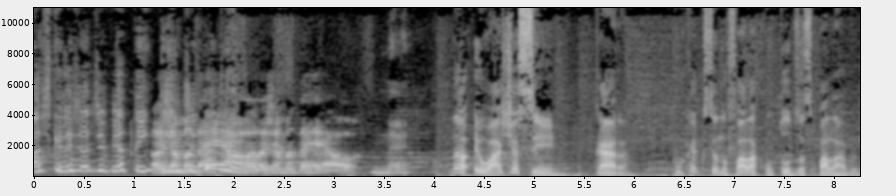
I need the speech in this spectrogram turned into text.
acho que ele já devia ter Ela já manda entendido real, ali, ela já manda real. né? Não, eu acho assim, cara, por que, que você não fala com todas as palavras?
